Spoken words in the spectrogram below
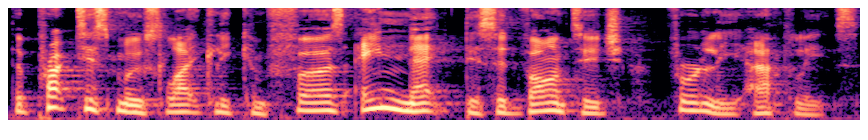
the practice most likely confers a net disadvantage for elite athletes.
